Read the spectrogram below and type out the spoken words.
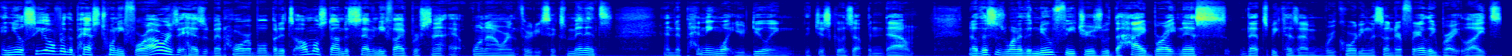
And you'll see over the past 24 hours it hasn't been horrible, but it's almost down to 75% at 1 hour and 36 minutes. And depending what you're doing, it just goes up and down. Now, this is one of the new features with the high brightness. That's because I'm recording this under fairly bright lights,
